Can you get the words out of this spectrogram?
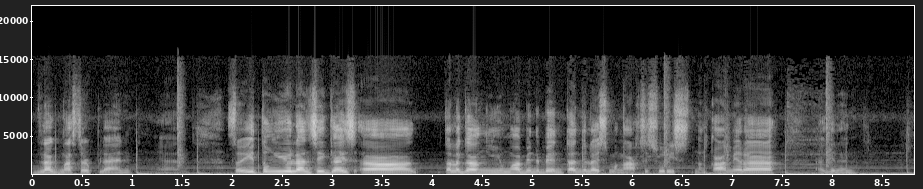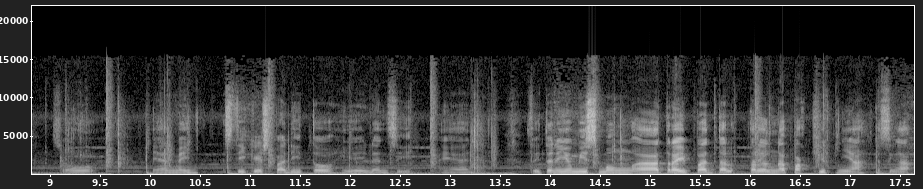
Vlog master plan. Ayan. So itong Ulanzi guys, ah talagang yung mga binebenta nila is mga accessories ng camera, ah, ganun. So, ayan may stickers pa dito, Ulanzi. Ayan. So ito na yung mismong ah, tripod, Tal- talagang napak-cute niya kasi nga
